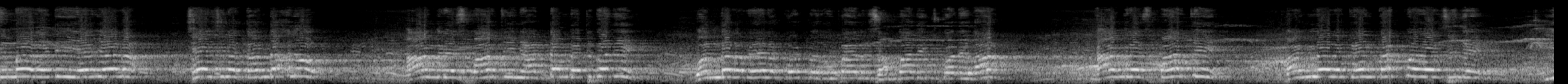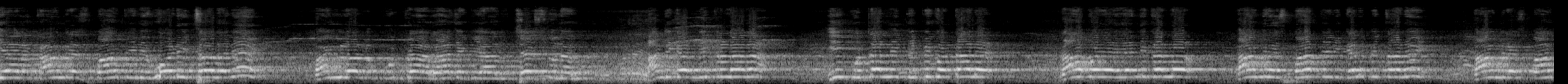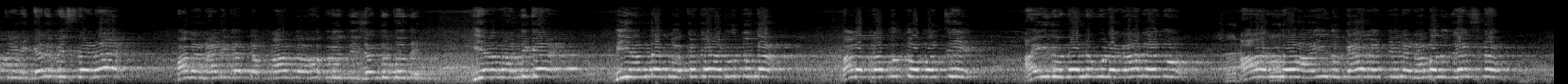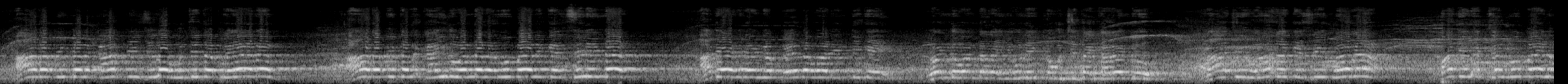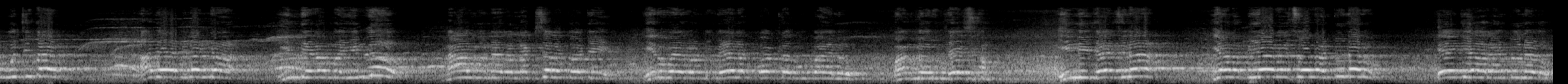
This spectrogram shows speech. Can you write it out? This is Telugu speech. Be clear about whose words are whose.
Speaker 1: నరసింహారెడ్డి ఏరియాల చేసిన దందాలు కాంగ్రెస్ పార్టీని అడ్డం పెట్టుకొని వందల వేల కోట్ల రూపాయలు సంపాదించుకోలేదా? కాంగ్రెస్ పార్టీ బంగ్లాలకేం తక్కువ వేసింది? ఇవాళ కాంగ్రెస్ పార్టీని ఓడించాలని బంగ్లాలు కుట్ర రాజకీయాలు చేస్తున్నారు. అందుకే మిత్రులారా ఈ కుట్రల్ని తిప్పికొట్టాలి. రాబోయే ఎన్నికల్లో కాంగ్రెస్ పార్టీని గెలిపించాలి. కాంగ్రెస్ పార్టీని గెలిపిస్తేనే మన నడిగడ్డ ప్రాంతం అభివృద్ధి చెందుతుంది. ఇవాళ అందుకే మీ అందరిని ఒక్కటే అడుగుతున్నా మన ప్రభుత్వం వచ్చి ఐదు నెలలు కూడా కాలేదు. ఆరులో ఐదు గ్యారంటీలను అమలు చేసినాం. ఆడబిడ్డలకు ఆర్టీసీలో ఉచిత ప్రయాణం ఆడబిడ్డలకు ఐదు వందల రూపాయలకే సిలిండర్ అదే విధంగా పేదవాడి ఇంటికి రెండు వందల యూనిట్ ఉచిత కరెంటు. రాజీవ్ ఆరోగ్యశ్రీ ద్వారా పది లక్షల రూపాయలు ఉచితం. అదే విధంగా ఇందిరమ్మ ఇల్లు నాలుగున్నర లక్షలతోటి ఇరవై రెండు వేల కోట్ల రూపాయలు మంజూరు చేసినాం. ఇన్ని చేసినా ఇవాళ బీఆర్ఎస్ వాళ్ళు అంటున్నారు. కేటీఆర్ అంటున్నాడు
